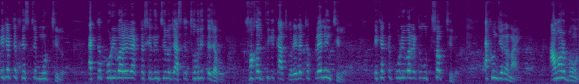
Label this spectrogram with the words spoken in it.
এটা একটা ফেস্টিভ মুড ছিল। একটা পরিবারের একটা সেদিন ছিল যে আজকে ছবি দেখতে যাব। সকাল থেকে কাজ করে, এটা একটা প্ল্যানিং ছিল। এটা একটা পরিবারের একটা উৎসব ছিল। এখন যেটা নাই। আমার বোন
